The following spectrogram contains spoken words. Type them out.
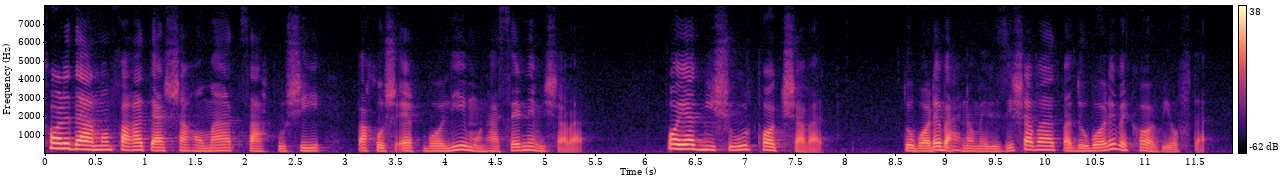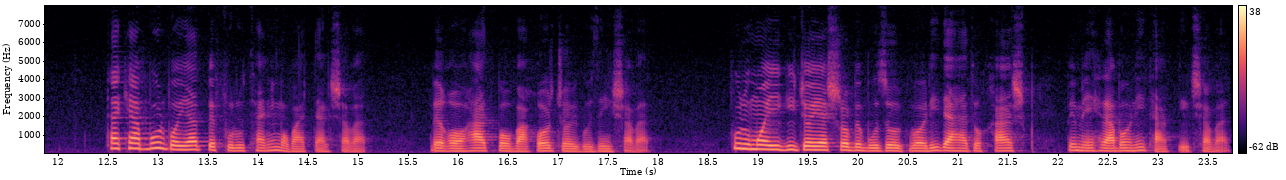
کار درمان فقط در شهامت، سخکوشی و خوش اقبالی منحصر نمی شود. باید بیشور پاک شود. دوباره برنامه ریزی شود و دوباره به کار بیفتد. تکبر باید به فروتنی مبدل شود. وقاحت با وقار جایگزین شود. فرومایگی جایش را به بزرگواری دهد و خشم به مهربانی تبدیل شود.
